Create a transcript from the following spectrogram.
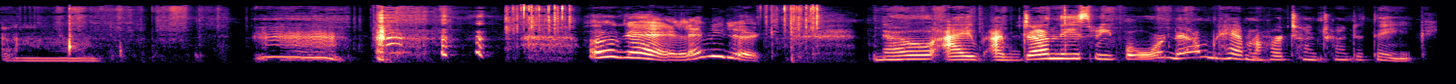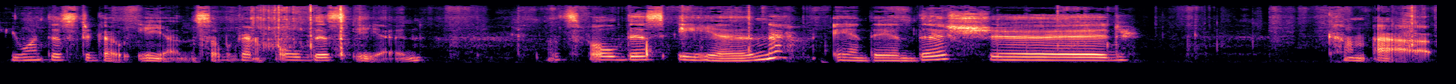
Um, okay, let me look. No, I, I've done these before. Now I'm having a hard time trying to think. You want this to go in. So we're going to fold this in. Let's fold this in. And then this should come up.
